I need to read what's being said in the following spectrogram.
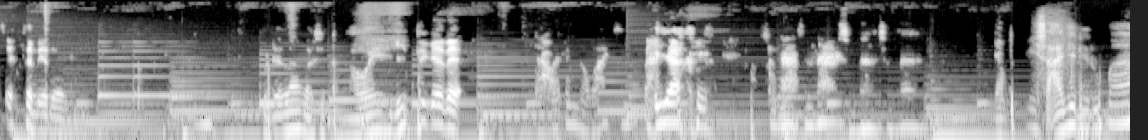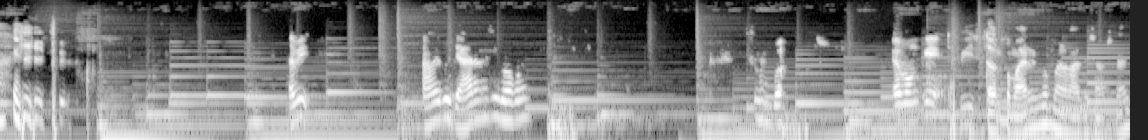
Saiton itu. Udahlah gak usah terawih gitu kan ya. Terawih kan nggak wajib Iya. sunah sunah Senang senang. Yang penting bisa aja di rumah gitu. tapi terawih gue jarang sih gua kan sumpah emang kayak Tapi tahun kemarin gua malah kagak sama sekali.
